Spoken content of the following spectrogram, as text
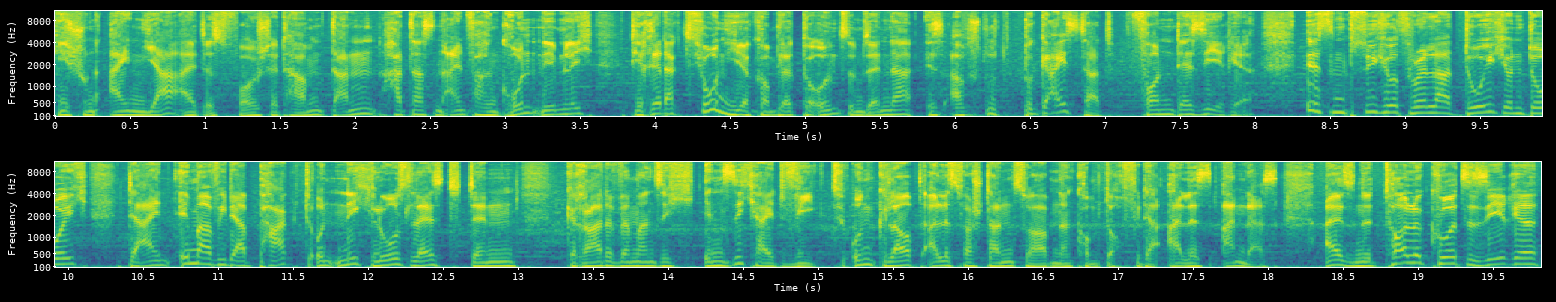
die schon ein Jahr alt ist, vorgestellt haben, dann hat das einen einfachen Grund, nämlich die Redaktion hier komplett bei uns im Sender ist absolut begeistert von der Serie. Ist ein Psychothriller durch und durch, der einen immer wieder packt und nicht loslässt, denn gerade wenn man sich in Sicherheit wiegt und glaubt, alles verstanden zu haben, dann kommt doch wieder alles anders. Also eine tolle kurze Serie,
